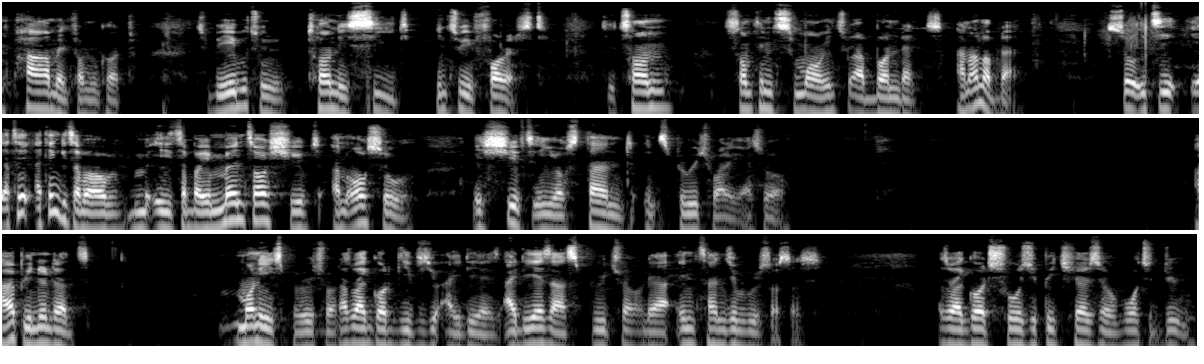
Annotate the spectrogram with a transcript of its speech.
empowerment from God to be able to turn a seed into a forest, to turn something small into abundance, and all of that. So it's a, I think I think it's about it's about a mental shift and also a shift in your stand in spiritually as well. I hope you know that money is spiritual. That's why God gives you ideas. Ideas are spiritual. They are intangible resources. That's why God shows you pictures of what to do.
